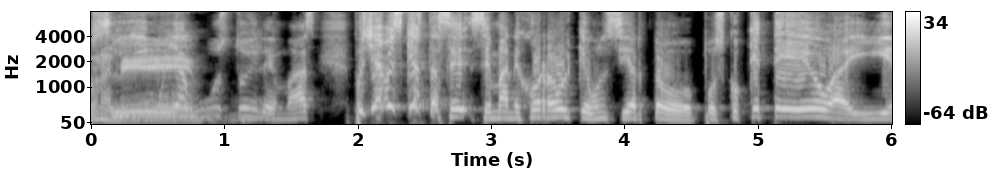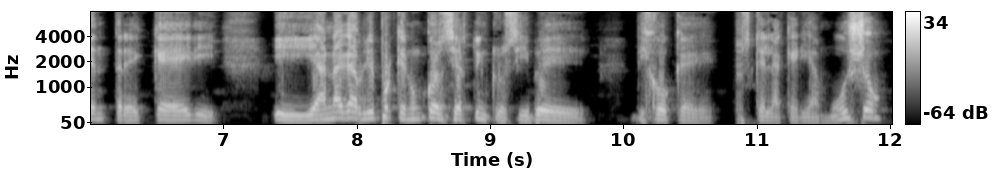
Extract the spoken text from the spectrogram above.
sí, muy a gusto y demás. Pues ya ves que hasta se, se manejó, Raúl, que un cierto, pues, coqueteo ahí entre Kate y, y Ana Gabriel, porque en un concierto inclusive dijo que, pues, que la quería mucho.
